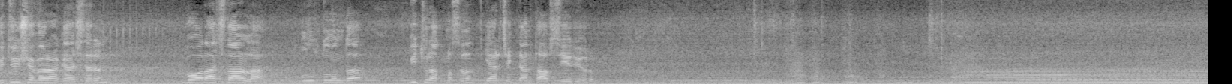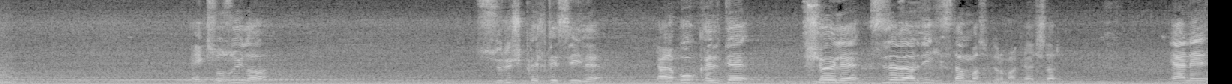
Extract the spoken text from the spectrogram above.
Bütün şoför arkadaşların bu araçlarla bulduğunda bir tur atmasını gerçekten tavsiye ediyorum. egzozuyla sürüş kalitesiyle yani bu kalite şöyle size verdiği histen bahsediyorum arkadaşlar. Yani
